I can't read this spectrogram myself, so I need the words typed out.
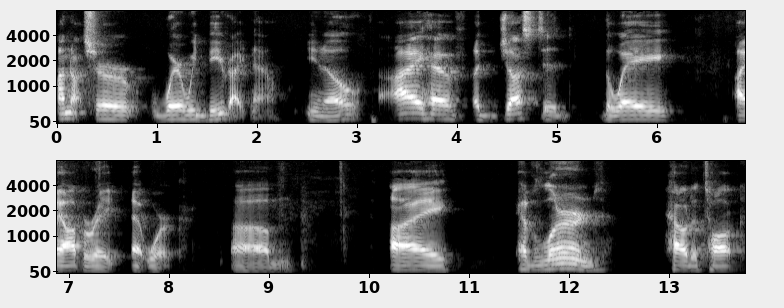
I'm not sure where we'd be right now. You know, I have adjusted the way I operate at work. Um, I have learned how to talk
